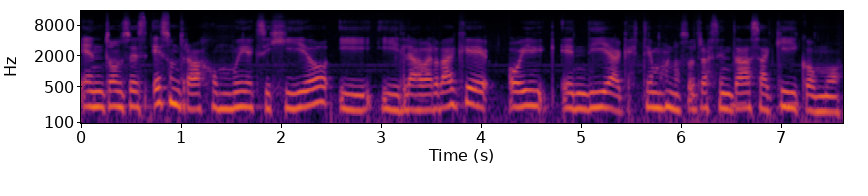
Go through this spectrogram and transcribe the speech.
Entonces es un trabajo muy exigido y, y, la verdad que hoy en día que estemos nosotras sentadas aquí como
